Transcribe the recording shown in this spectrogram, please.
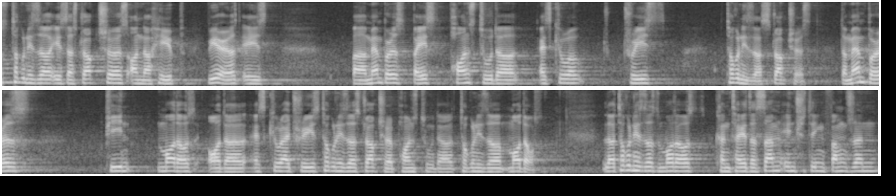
tokenizer is a structure on the heap where is uh, member points to the SQL trees tokenizer structures the members P models or the SQLite trees tokenizer structure points to the tokenizer models. The tokenizer models contain some interesting function,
